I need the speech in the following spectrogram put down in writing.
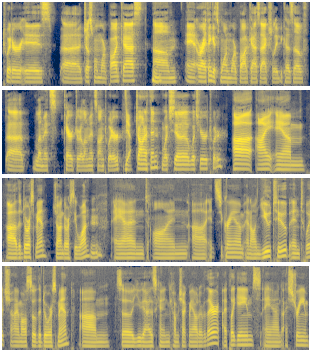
Twitter is uh, just one more podcast. Um, and, or I think it's one more podcast actually because of uh, limits, character limits on Twitter. Yeah. Jonathan, what's uh, what's your Twitter? Uh, I am uh, the Dorse Man, John Dorsey one, Mhm. and on uh, Instagram and on YouTube and Twitch, I'm also the Dorse Man. Um, so you guys can come check me out over there. I play games and I stream.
